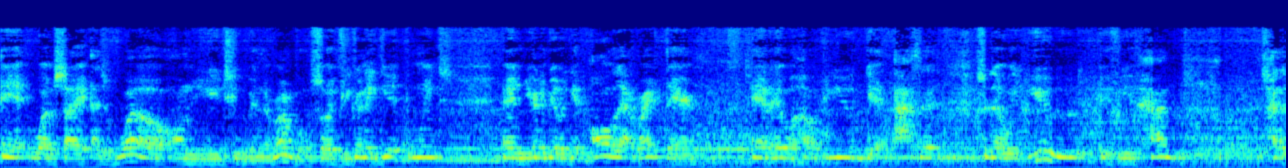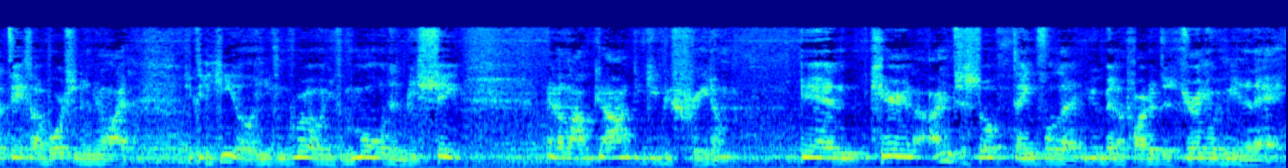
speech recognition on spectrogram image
eh, website as well on the YouTube and the Rumble. So if you're going to get links, and you're going to be able to get all that right there, and it will help you get access, so that with you, if you've had had to face an abortion in your life, can heal and you can grow and you can mold and be shaped and allow God to give you freedom. And Karen, I'm just so thankful that you've been a part of this journey with me today.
